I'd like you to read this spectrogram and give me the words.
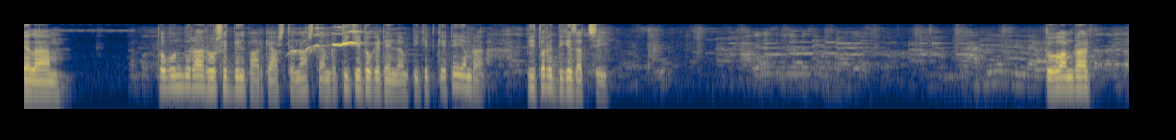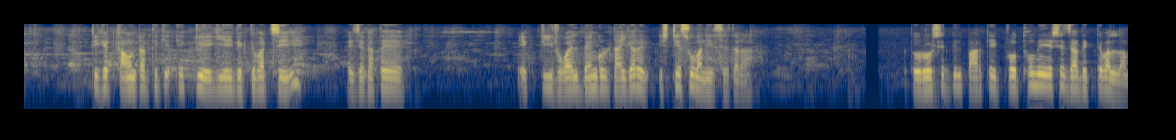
গেলাম। তো বন্ধুরা, রশিদ বিল পার্কে আসতে না আসতে আমরা টিকিটও কেটে নিলাম। টিকিট কেটেই আমরা ভিতরের দিকে যাচ্ছি। তো আমরা টিকিট কাউন্টার থেকে একটু এগিয়েই দেখতে পাচ্ছি। এই জায়গাতে একটি রয়্যাল বেঙ্গল টাইগারের স্ট্যাচু বানিয়েছে তারা। তো রশিদ বিল পার্কেই প্রথমে এসে যা দেখতে পারলাম।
